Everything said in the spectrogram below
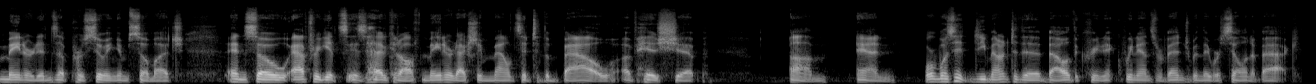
Maynard ends up pursuing him so much. And so after he gets his head cut off, Maynard actually mounts it to the bow of his ship. Um and or was it did he mount it to the bow of the Queen, Queen Anne's Revenge when they were selling it back?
